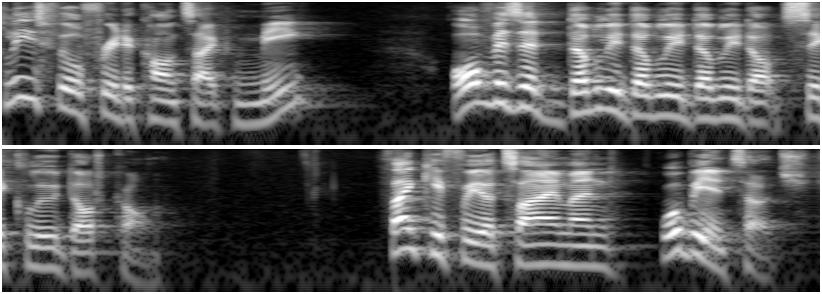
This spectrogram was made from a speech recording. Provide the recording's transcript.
please feel free to contact me or visit www.siklu.com. Thank you for your time and we'll be in touch.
